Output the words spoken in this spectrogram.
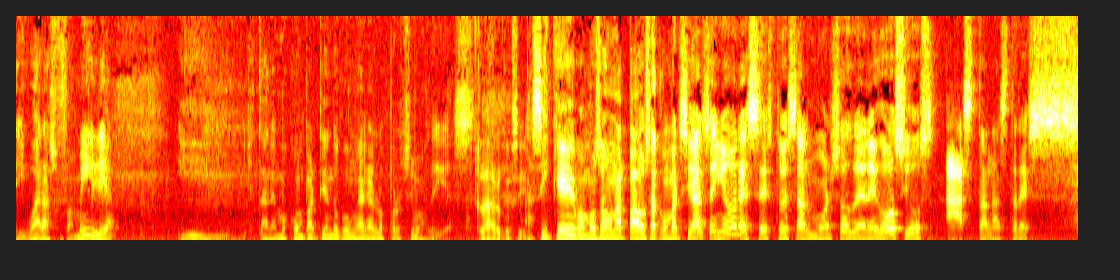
igual a su familia y estaremos compartiendo con él en los próximos días. Claro que sí. Así que vamos a una pausa comercial, señores. Esto es almuerzo de negocios hasta las 3.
